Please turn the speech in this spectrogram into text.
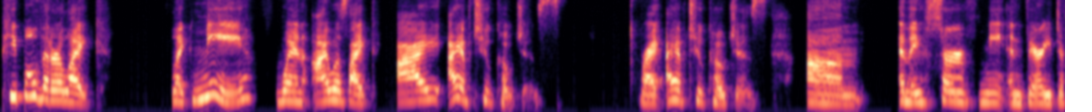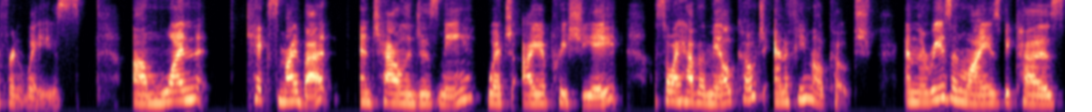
people that are like like me when i was like i i have two coaches right? I have two coaches um, and they serve me in very different ways. Um, one kicks my butt and challenges me, which I appreciate. So I have a male coach and a female coach. And the reason why is because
